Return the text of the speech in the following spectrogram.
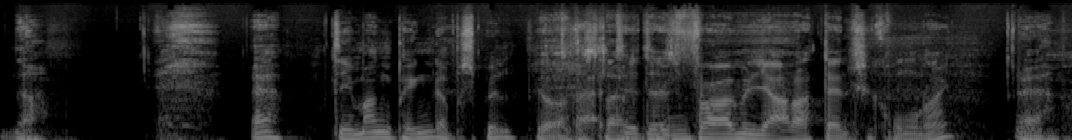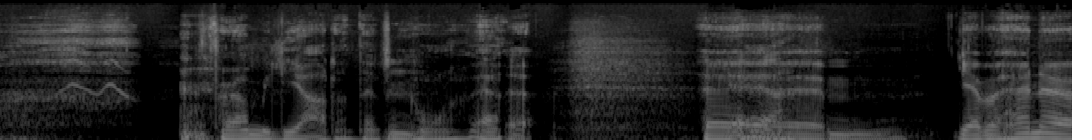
Nå. Ja, det er mange penge, der er på spil. Det var Ja, det, det er 40 milliarder danske kroner, ikke? Ja. 40 milliarder danske mm. kroner. Ja. Ja. ja. Øhm, jamen, han er...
